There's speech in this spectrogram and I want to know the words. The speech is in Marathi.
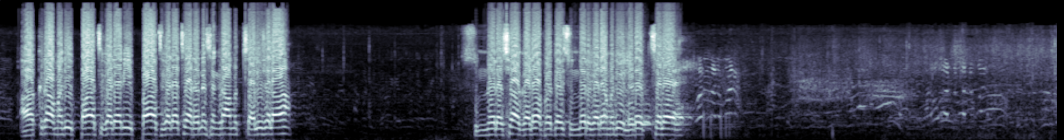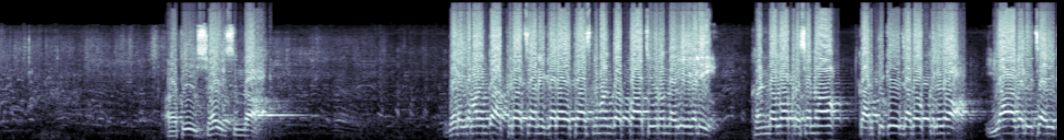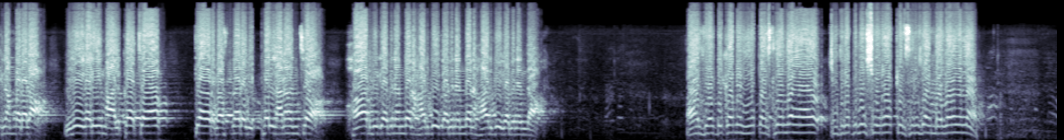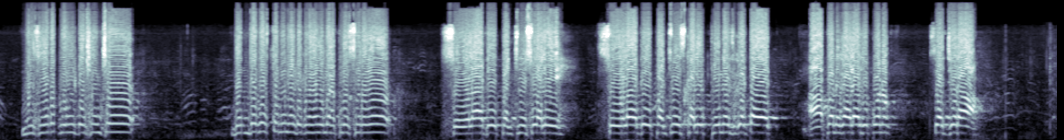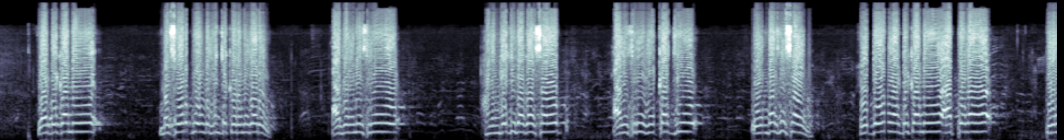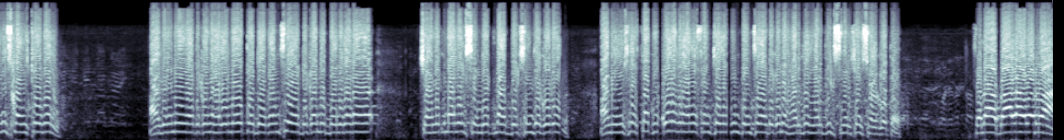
अकरा मध्ये पाच गाड्यांनी पाच गाड्याचा रणसंग्राम चालू झाला. सुंदर अशा गाड्या पत आहे सुंदर गाड्यामध्ये लढत चालू आहे. अतिशय सुंदर. गड क्रमांक अकराचा निकाल आहे. त्याच क्रमांक पाच वरून राहिलेली गाडी. खंडोबा प्रसन्न कार्तिकेय जाधव कलेला. या गाडीचा एक नंबर आला. विजय गाडी मालकाचा त्यावर बसणाऱ्या विठ्ठल नानांचं हार्दिक अभिनंदन हार्दिक अभिनंदन हार्दिक अभिनंदन. आज या ठिकाणी होत असलेल्या छत्रपती शिवराज केसरीच्या मैदानाला म्हैसवाड पोलीस स्टेशनचे बंदोबस्त म्हणून या ठिकाणी आपले सर्व सोळा ते पंचवीस वाले सोळा ते पंचवीस खाली तीनच गट आहेत. आपण गाड्या झोपून सज्ज राहा. या ठिकाणी म्हैसवाड पोलीस स्टेशनचे कर्मचारी आदरणीय श्री हांगेजी दादासाहेब आणि श्री विकासजी ओंडासे साहेब हे दोन या ठिकाणी आपल्याला पोलीस कॉन्स्टेबल आदरणीय या ठिकाणी आलेले त्या दोघांचे या ठिकाणी बैलगाडा चालक मालक संघटना अध्यक्षांच्याकडून आणि विशेषतः कुकवाड ग्रामस्थांच्या वतीने त्यांच्या या ठिकाणी हार्दिक हार्दिक सहर्ष स्वागत आहे. चला बाळा वरवा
